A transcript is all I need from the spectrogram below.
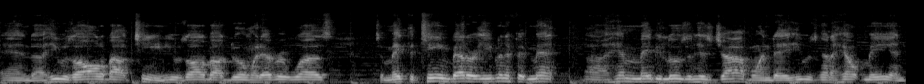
And uh, he was all about team. He was all about doing whatever it was to make the team better, even if it meant uh, him maybe losing his job one day. He was going to help me. And,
